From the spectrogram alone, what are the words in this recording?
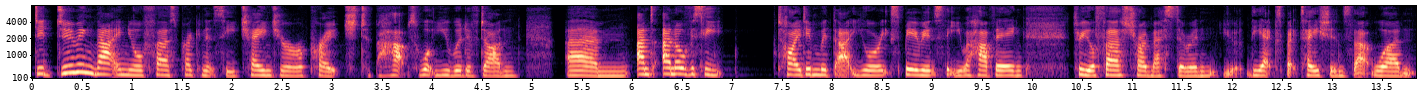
did doing that in your first pregnancy change your approach to perhaps what you would have done um, and and obviously tied in with that your experience that you were having through your first trimester and the expectations that weren't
